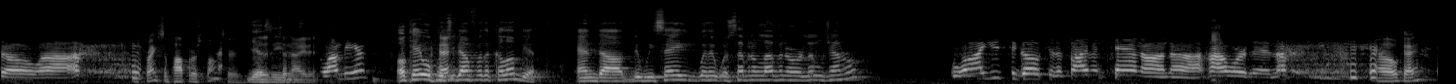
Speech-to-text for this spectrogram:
so uh, Frank's a popular sponsor Yes, t- he is. tonight. Columbia. Okay, we'll put Okay. you down for the Columbia. And uh, did we say whether it was 7-Eleven or Little General? Well, I used to go to the five and ten on uh, Howard and. Oh, okay.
